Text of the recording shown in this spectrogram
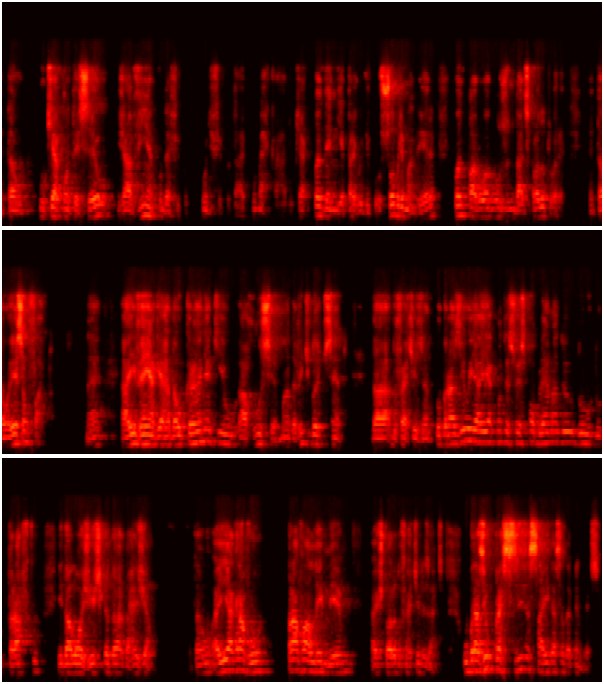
Então, o que aconteceu já vinha com dificuldade no mercado, que a pandemia prejudicou sobremaneira quando parou algumas unidades produtoras. Então, esse é um fato. Né? Aí vem a guerra da Ucrânia, que a Rússia manda 22% da, do fertilizante para o Brasil, e aí aconteceu esse problema do, do, do tráfico e da logística da, da região. Então, aí agravou para valer mesmo a história do fertilizante. O Brasil precisa sair dessa dependência.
